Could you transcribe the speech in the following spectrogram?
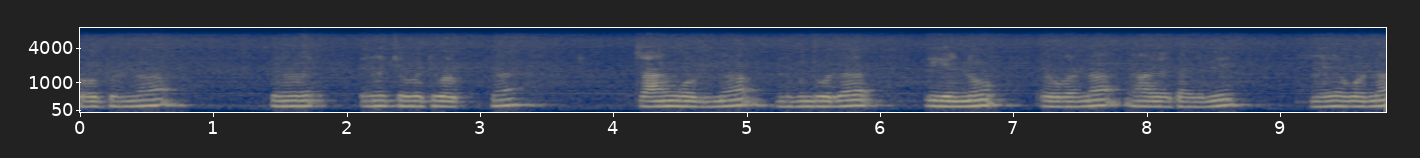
ವರ್ಬನ್ನ ಏನು ಚೌಕಟ್ಟಿ ವರ್ಬನ್ನ ಸ್ಟ್ರಾಂಗ್ ವರ್ಬನ್ನ ಮುಂದುವರೆದ ಹೆಣ್ಣು ವರ್ಬ್ಗಳನ್ನ ನಾನು ಹೇಳ್ತಾ ಇದ್ದೀನಿ. ವರ್ಬ್ಗಳನ್ನ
